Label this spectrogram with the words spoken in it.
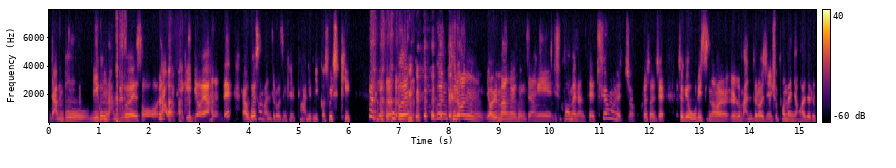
남부 미국 남부에서 나온 백인이어야 하는데 라고 해서 만들어진 캐릭터 아닙니까? 솔직히. 혹은 혹은 그런 열망을 굉장히 슈퍼맨한테 투영을 했죠. 그래서 이제 저게 오리지널로 만들어진 슈퍼맨 영화들을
